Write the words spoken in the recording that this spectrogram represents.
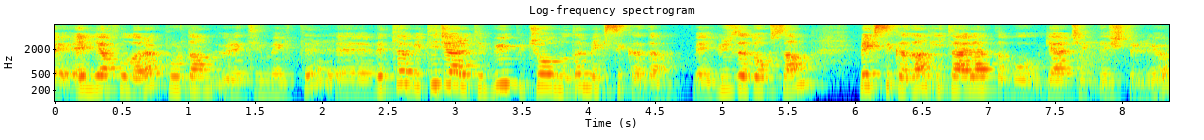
elyaf olarak buradan üretilmekte. E, ve tabii ticaretin büyük bir çoğunluğu da Meksika'da ve %90 Meksika'dan ithalatla bu gerçekleştiriliyor.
